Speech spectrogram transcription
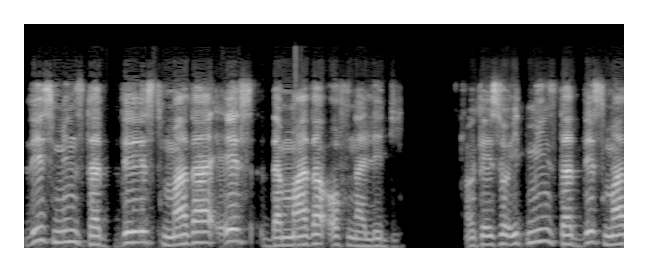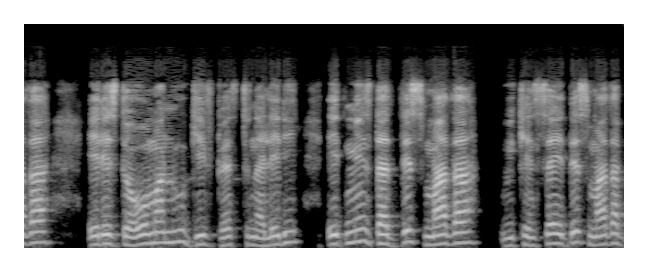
This means that this mother is the mother of Naledi. Okay, so it means that this mother, it is the woman who gave birth to Naledi. It means that this mother, we can say this mother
